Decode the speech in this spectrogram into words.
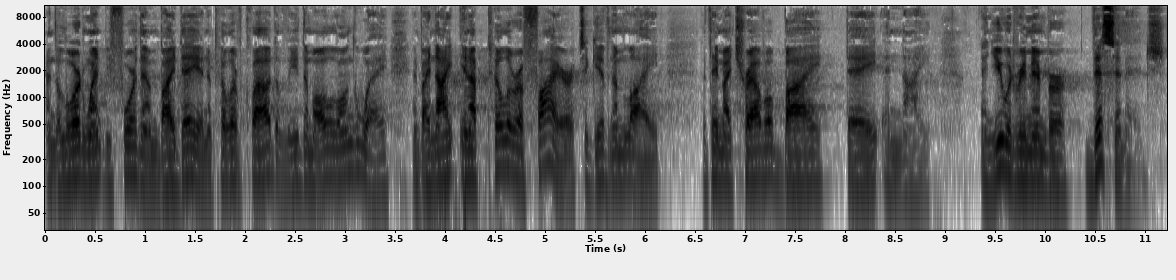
and the Lord went before them by day in a pillar of cloud to lead them all along the way, and by night in a pillar of fire to give them light, that they might travel by day and night. And you would remember this image.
